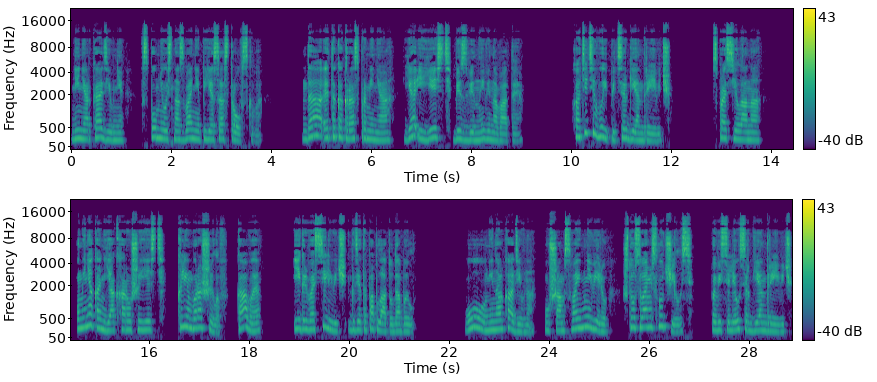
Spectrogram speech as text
Нине Аркадьевне вспомнилось название пьесы Островского. «Да, это как раз про меня. Я и есть без вины виноватая». «Хотите выпить, Сергей Андреевич?» — спросила она. «У меня коньяк хороший есть. Клим Ворошилов. КВ». Игорь Васильевич где-то по блату добыл. «О, Нина Аркадьевна, ушам своим не верю. Что с вами случилось?» — повеселел Сергей Андреевич.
